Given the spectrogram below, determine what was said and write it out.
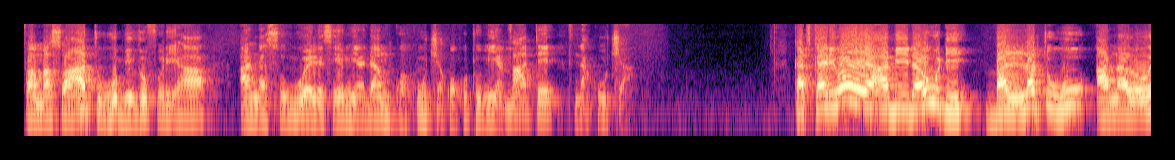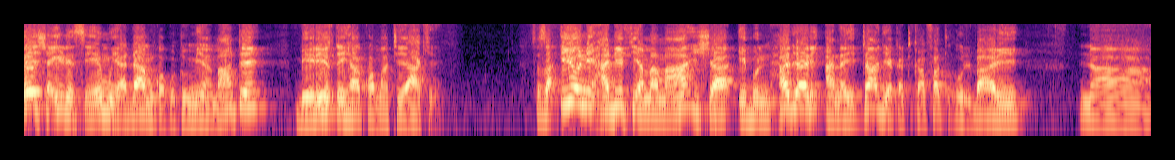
famasaatuhu bidhufuriha anasugua ile sehemu ya damu kwa kucha kwa kutumia mate na kucha. Katika riwaya ya abi daudi ballatuhu analowesha ile sehemu ya damu kwa kutumia mate biriqiha kwa mate yake. Sasa hiyo ni hadithi ya mama aisha ibn hajari anaitaja katika fathul bari na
